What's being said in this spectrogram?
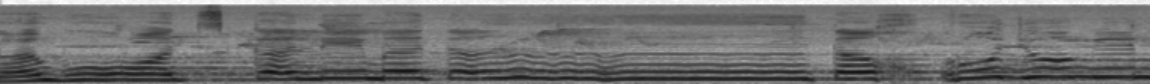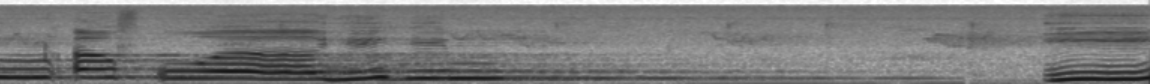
كبرت كلمة تخرج من أفواههم. إن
